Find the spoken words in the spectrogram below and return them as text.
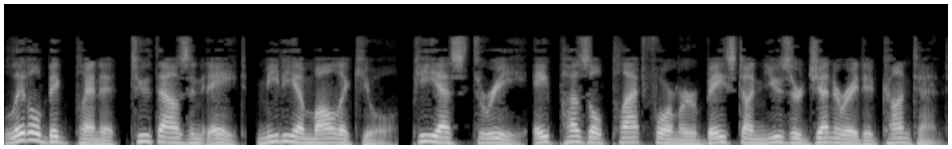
Little Big Planet 2008, Media Molecule, PS3 a puzzle platformer based on user-generated content.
